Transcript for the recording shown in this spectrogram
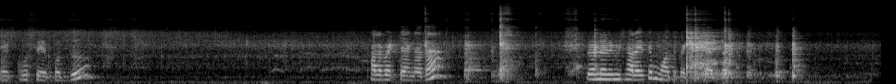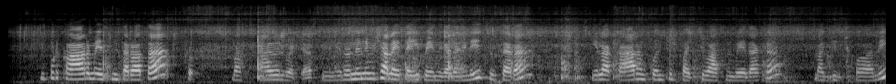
ఎక్కువసేపు వద్దు. కలబెట్టాం కదా? రెండు నిమిషాలు అయితే మూత పెట్టేద్దాం ఇప్పుడు కారం వేసిన తర్వాత ఆవిరి పెట్టేస్తుంది. రెండు నిమిషాలు అయితే అయిపోయింది కదండి చూసారా? ఇలా కారం కొంచెం పచ్చి వాసన పోయేదాకా మగ్గించుకోవాలి.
